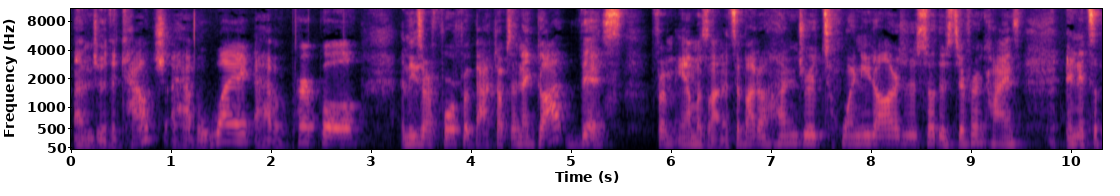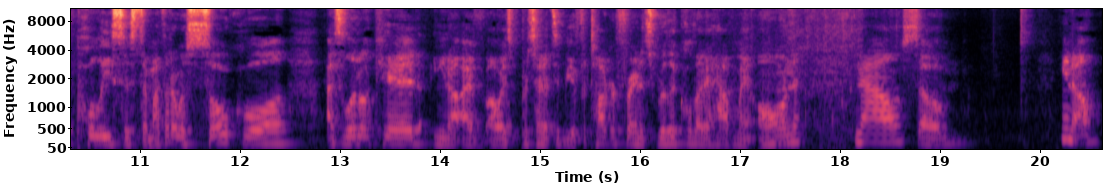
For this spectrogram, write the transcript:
under the couch. I have a white, I have a purple, and these are four foot backdrops. And I got this from Amazon. It's about $120 or so. There's different kinds, and it's a pulley system. I thought it was so cool. As a little kid, you know, I've always pretended to be a photographer, and it's really cool that I have my own now. So you know,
